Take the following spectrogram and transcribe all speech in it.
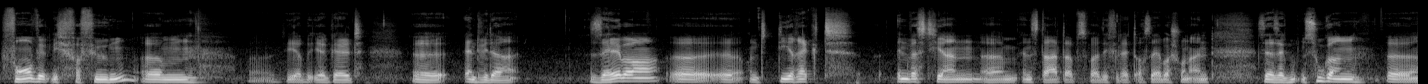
Fonds wirklich verfügen, ähm, äh, die aber ihr Geld entweder selber und direkt investieren ähm, in Startups, weil sie vielleicht auch selber schon einen sehr, sehr guten Zugang äh,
